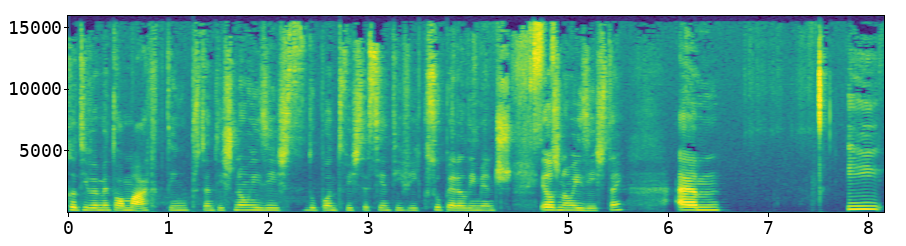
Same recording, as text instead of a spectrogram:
relativamente ao marketing, portanto, isto não existe do ponto de vista científico, superalimentos, eles não existem. Um, e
